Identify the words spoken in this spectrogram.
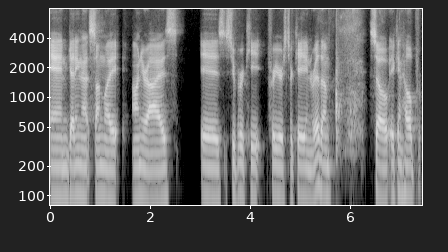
and getting that sunlight on your eyes is super key for your circadian rhythm. So, it can help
